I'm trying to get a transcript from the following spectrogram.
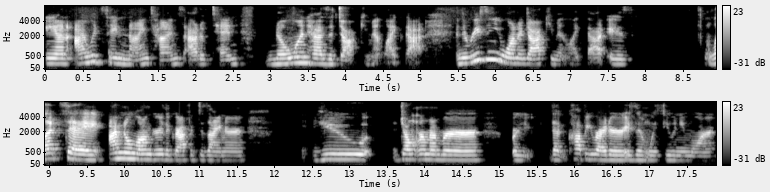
And I would say nine times out of 10, no one has a document like that. And the reason you want a document like that is let's say I'm no longer the graphic designer, you don't remember, or you, that copywriter isn't with you anymore,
